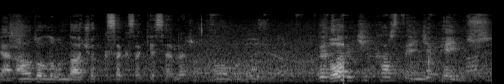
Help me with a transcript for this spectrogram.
yani Anadolu'da bunu daha çok kısa kısa keserler ama burada uzun. Ve tabii ki Kars deyince peynir.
